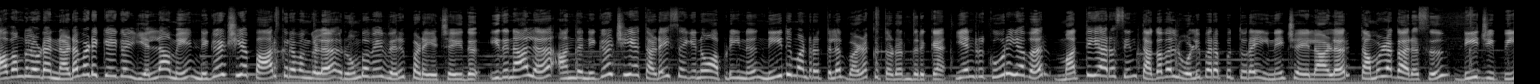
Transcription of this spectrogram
அவங்களோட நடவடிக்கைகள் எல்லாமே நிகழ்ச்சியை பார்க்கிறவங்கள ரொம்பவே வெறுப்படைய செய்யுது இதனால அந்த நிகழ்ச்சியை தடை செய்யணும் அப்படின்னு நீதிமன்றத்துல வழக்கு தொடர்ந்திருக்கேன். என்று கூறியவர் மத்திய அரசின் தகவல் ஒளிபரப்புத்துறை இணைச் செயலாளர் தமிழக அரசு டிஜிபி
